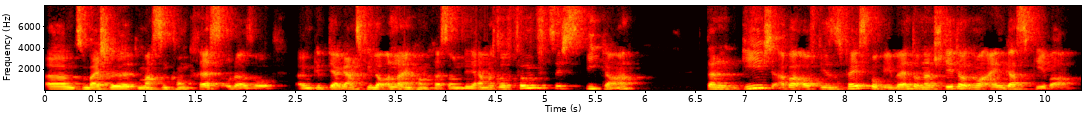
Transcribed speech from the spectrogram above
ähm, zum Beispiel du machst einen Kongress oder so, ähm, gibt ja ganz viele Online-Kongresse und wir haben so 50 Speaker, dann gehe ich aber auf dieses Facebook-Event und dann steht dort nur ein Gastgeber.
